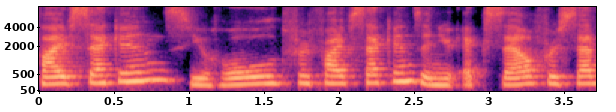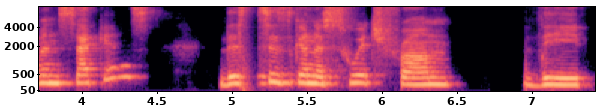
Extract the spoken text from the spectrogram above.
five seconds, you hold for five seconds, and you exhale for seven seconds. This is going to switch from the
